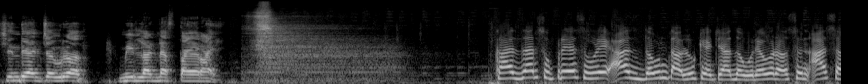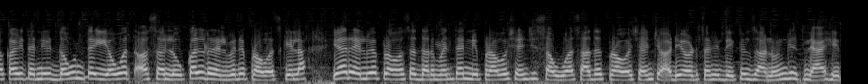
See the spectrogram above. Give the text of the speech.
शिंदे यांच्या विरोधात मी लढण्यास तयार आहे. खासदार सुप्रिया सुळे आज दौंड तालुक्याच्या दौऱ्यावर असून आज सकाळी त्यांनी दौंड ते यवत असा लोकल रेल्वेने प्रवास केला. या रेल्वे प्रवासादरम्यान त्यांनी प्रवाशांशी संवाद साधत प्रवाशांची अडीअडचणी देखील जाणून घेतल्या आहेत.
